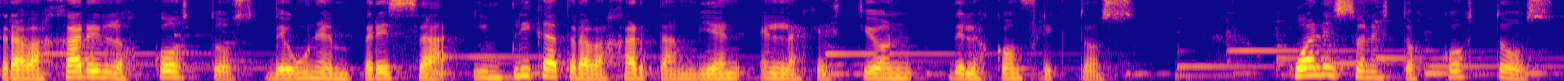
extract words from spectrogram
Trabajar en los costos de una empresa implica trabajar también en la gestión de los conflictos. ¿Cuáles son estos costos?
